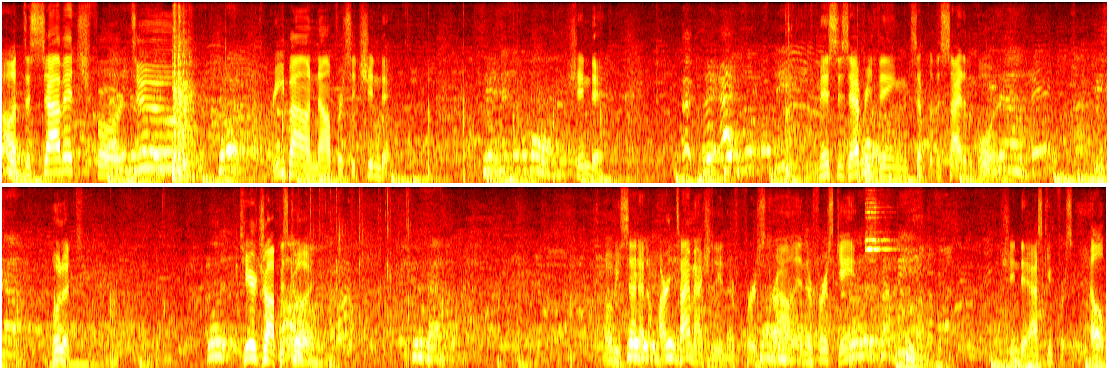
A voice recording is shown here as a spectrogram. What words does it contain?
out to Savage for two. Rebound now for Shinde. Shinde. Misses everything except for the side of the board. Bullet. Teardrop is good. Novi Sad had a hard time actually in their first round, in their first game. Shinde asking for some help.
